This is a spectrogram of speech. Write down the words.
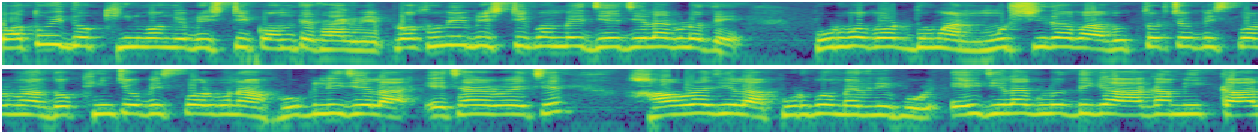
ততই দক্ষিণবঙ্গে বৃষ্টি কমতে থাকবে। প্রথমেই বৃষ্টি কমবে যে জেলাগুলোতে, পূর্ব বর্ধমান, মুর্শিদাবাদ, উত্তর চব্বিশ পরগনা, দক্ষিণ চব্বিশ পরগনা, হুগলি জেলা, এছাড়া রয়েছে হাওড়া জেলা, পূর্ব মেদিনীপুর। এই জেলাগুলোর দিকে আগামী কাল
